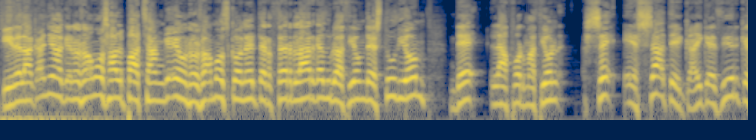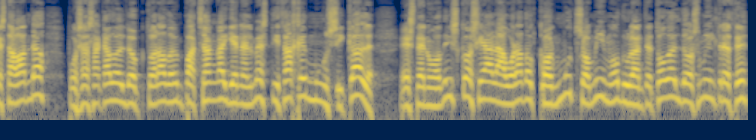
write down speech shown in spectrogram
Y de la caña que nos vamos al pachangueo, nos vamos con el tercer larga duración de estudio de la formación Seesatec. Hay que decir que esta banda pues ha sacado el doctorado en pachanga y en el mestizaje musical. Este nuevo disco se ha elaborado con mucho mimo durante todo el 2013,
